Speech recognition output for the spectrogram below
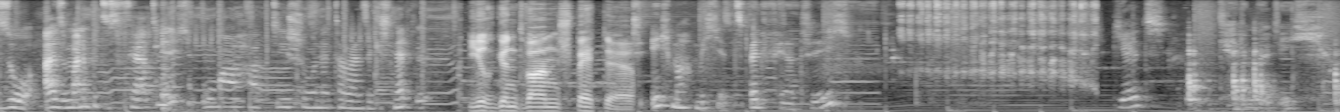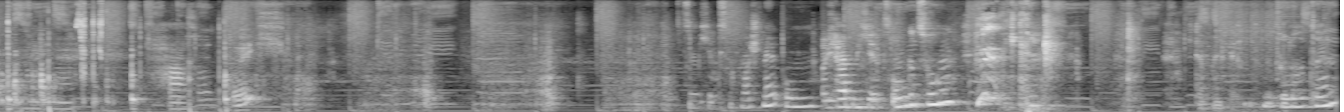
So, also meine Pizza ist fertig. Oma hat die schon netterweise geschnitten. Irgendwann später. Ich mache mich jetzt Bett fertig. Jetzt kämme ich meine Haare durch. Ich ziehe mich jetzt nochmal schnell um. Ich habe mich jetzt umgezogen. Ich darf mein Kind nicht so laut sein.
